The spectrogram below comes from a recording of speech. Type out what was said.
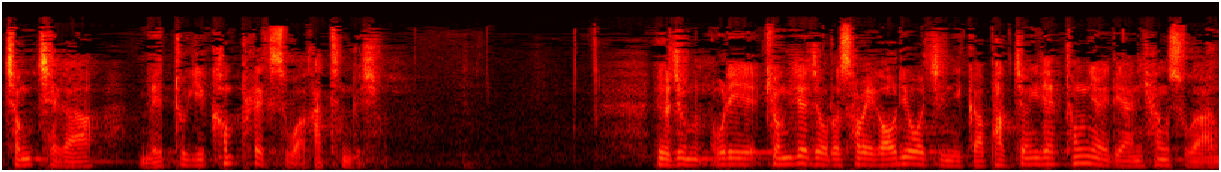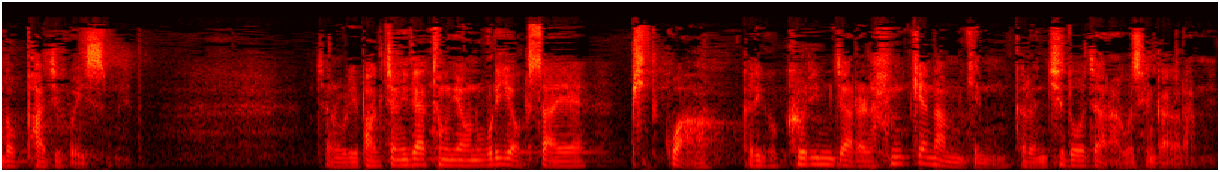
정체가 메뚜기 컴플렉스와 같은 것입니다. 요즘 우리 경제적으로 사회가 어려워지니까 박정희 대통령에 대한 향수가 높아지고 있습니다. 저는 우리 박정희 대통령은 우리 역사의 빛과 그리고 그림자를 함께 남긴 그런 지도자라고 생각을 합니다.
